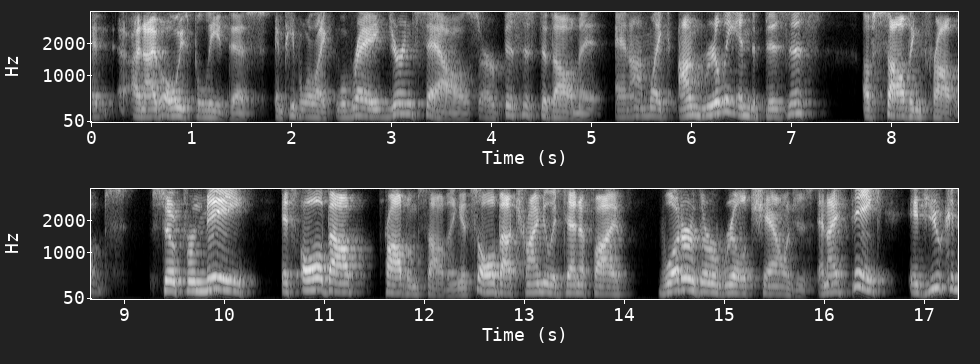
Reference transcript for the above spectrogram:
and I've always believed this, and people were like, "Well, Ray, you're in sales or business development," and I'm like, "I'm really in the business of solving problems." So for me, it's all about problem solving. It's all about trying to identify what are their real challenges. And I think if you can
